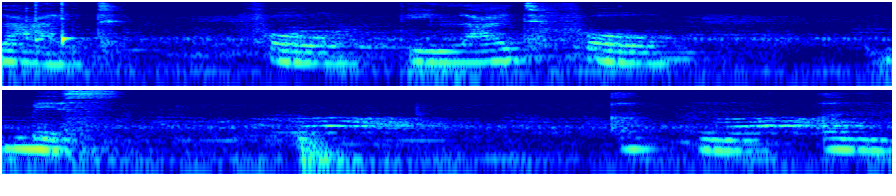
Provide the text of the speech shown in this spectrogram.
light for delightful miss un, un,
